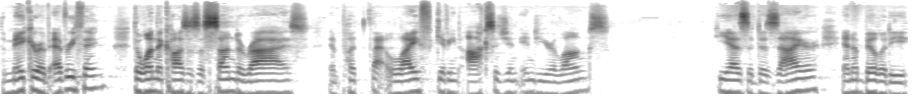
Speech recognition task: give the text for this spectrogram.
The maker of everything, the one that causes the sun to rise and put that life giving oxygen into your lungs he has a desire and ability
